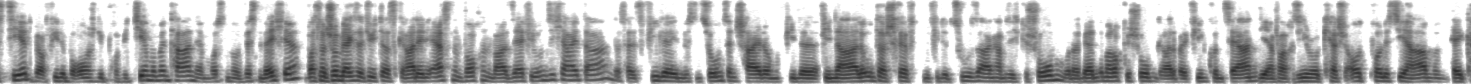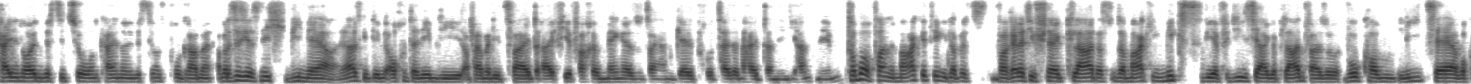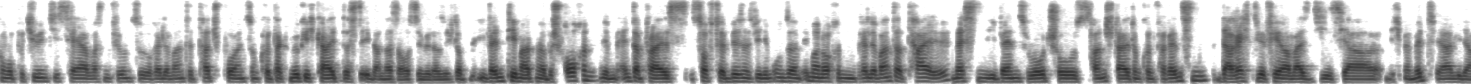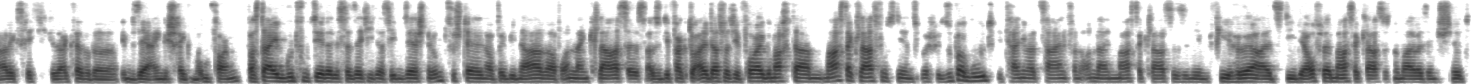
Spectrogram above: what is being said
investiert, auch viele Branchen, die profitieren momentan. Wir müssen nur wissen, welche. Was man schon merkt, ist natürlich, dass gerade in den ersten Wochen war sehr viel Unsicherheit da. Das heißt, viele Investitionsentscheidungen, viele finale Unterschriften, viele Zusagen haben sich geschoben oder werden immer noch geschoben, gerade bei vielen Konzernen, die einfach Zero Cash-Out Policy haben und hey, keine neuen Investitionen, keine neuen Investitionsprogramme. Aber das ist jetzt nicht binär. Ja? Es gibt eben auch Unternehmen, die auf einmal die zwei, drei, vierfache Menge sozusagen an Geld pro Zeiteinheit dann in die Hand nehmen. Top of Funnel Marketing, ich glaube, es war relativ schnell klar, dass unser Marketing-Mix, wie er für dieses Jahr geplant war, also wo kommen Leads her, wo kommen Opportunities Communities her, was sind für uns so relevante Touchpoints und Kontaktmöglichkeiten, dass es eben anders aussehen wird. Also ich glaube, Event-Thema hatten wir besprochen. Im Enterprise-Software-Business wie dem unseren immer noch ein relevanter Teil. Messen, Events, Roadshows, Veranstaltungen, Konferenzen. Da rechnen wir fairerweise dieses Jahr nicht mehr mit, ja, wie der Alex richtig gesagt hat, oder im sehr eingeschränkten Umfang. Was da eben gut funktioniert hat, ist tatsächlich, das eben sehr schnell umzustellen auf Webinare, auf Online-Classes. Also de facto all das, was wir vorher gemacht haben. Masterclass funktionieren zum Beispiel super gut. Die Teilnehmerzahlen von Online-Masterclasses sind eben viel höher als die der Offline-Masterclasses normalerweise im Schnitt.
